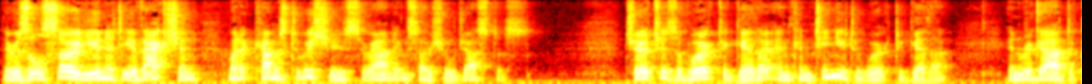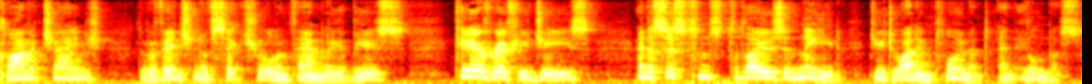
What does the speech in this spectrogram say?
There is also a unity of action when it comes to issues surrounding social justice. Churches have worked together and continue to work together in regard to climate change, the prevention of sexual and family abuse, care of refugees, and assistance to those in need due to unemployment and illness.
